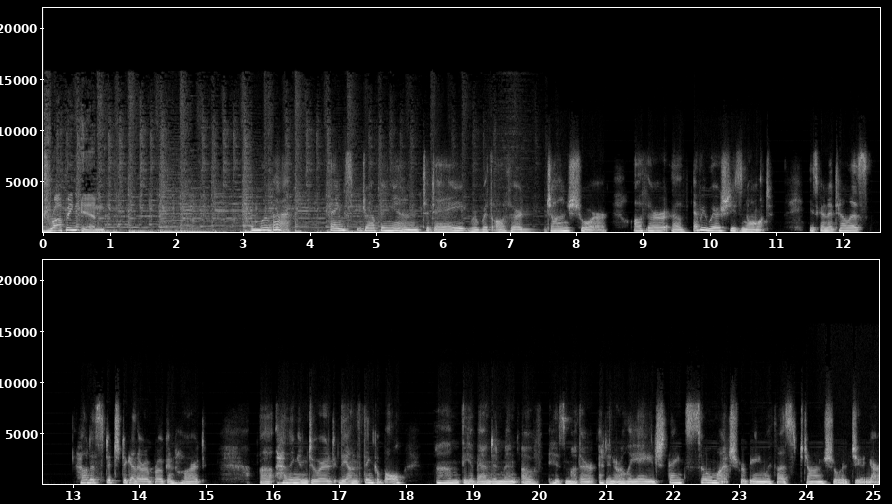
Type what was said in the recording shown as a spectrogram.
Dropping In. And we're back. Thanks for dropping in. Today, we're with author John Shore, author of Everywhere She's Not. He's going to tell us how to stitch together a broken heart, uh, having endured the unthinkable, um, the abandonment of his mother at an early age. Thanks so much for being with us, John Shore Jr.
